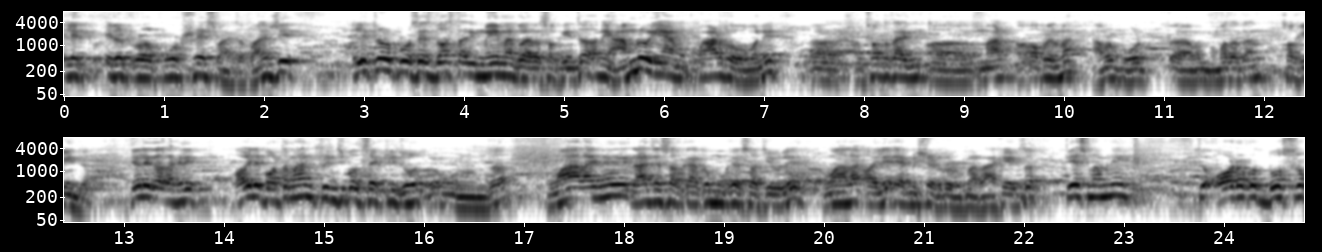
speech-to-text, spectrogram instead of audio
elect electoral process भनेको छ। भनेपछि इलेक्ट्रोल प्रोसेस दस तारिक मेमा गएर सकिन्छ अनि हाम्रो यहाँ पाहाडको हो भने सत्र तारिक मार्च अप्रेलमा हाम्रो भोट मतदान सकिन्छ। त्यसले गर्दाखेरि अहिले वर्तमान प्रिन्सिपल सेक्रेटरी जो हुनुहुन्छ उहाँलाई नै राज्य सरकारको मुख्य सचिवले उहाँलाई अहिले एडमिनिस्ट्रेटरको रूपमा राखेको छ। त्यसमा पनि त्यो अर्डरको दोस्रो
